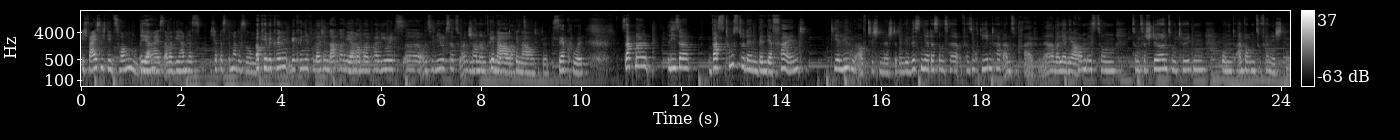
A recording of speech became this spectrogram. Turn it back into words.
ich weiß nicht den Song, wie ja. er heißt, aber wir haben das, ich habe das immer gesungen. Okay, wir können, wir können ja vielleicht im Nachgang ja, ja nochmal ein paar Lyrics, äh, uns die Lyrics dazu anschauen, mhm. dann finden genau, wir halt auch genau. den Titel. Sehr cool. Sag mal, Lisa, was tust du denn, wenn der Feind dir Lügen auftischen möchte. Denn wir wissen ja, dass er uns versucht, jeden Tag anzugreifen, ja? weil er ja. gekommen ist zum, zum Zerstören, zum Töten und einfach um zu vernichten.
